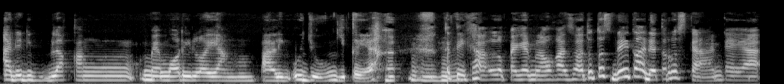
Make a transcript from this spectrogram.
ada di belakang memori lo yang paling ujung gitu ya. Ketika lo pengen melakukan sesuatu terus sebenarnya itu ada terus kan kayak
